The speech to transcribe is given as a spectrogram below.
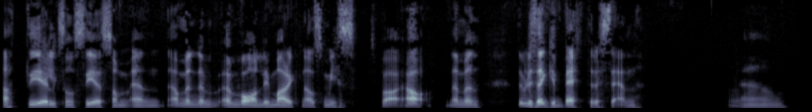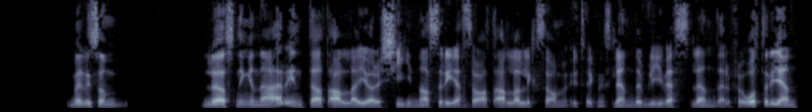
att det liksom ses som en, ja, men en, en vanlig marknadsmiss. Bara, ja, nej men det blir säkert bättre sen. Ehm, men liksom lösningen är inte att alla gör Kinas resa och att alla liksom utvecklingsländer blir västländer. För återigen,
